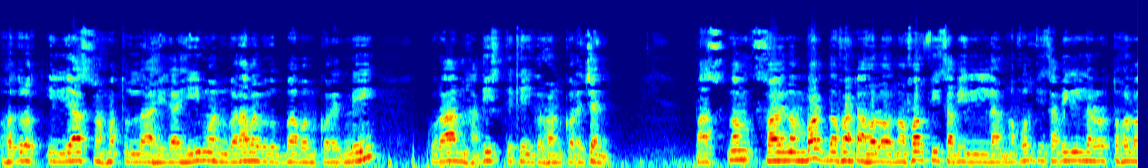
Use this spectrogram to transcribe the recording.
হজরত ইলিয়াস রহমতুল্লাহ ইলাহি মন গড়াভাবে উদ্ভাবন করেননি। কোরআন, হাদিস থেকেই গ্রহণ করেছেন। পাঁচ নম, ছয় নম্বর দফাটা হলো নফর ফি সাবিল্লাহ নফর ফি সাবিল্লাহর অর্থ হলো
